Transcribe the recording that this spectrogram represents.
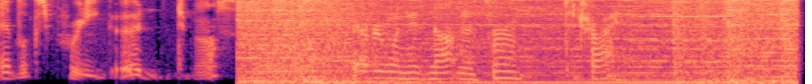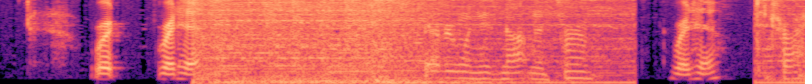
it looks pretty good to be honest. To everyone who's not in this room, to try. Red, red hair, To everyone who's not in this room, red hair. to try.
